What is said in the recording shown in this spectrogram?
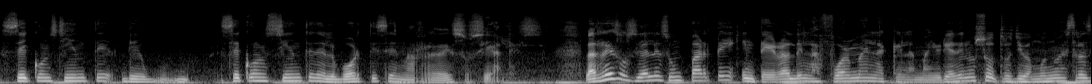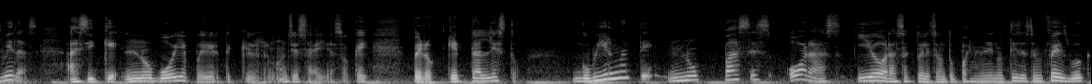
Sé consciente, de, sé consciente del vórtice en las redes sociales. Las redes sociales son parte integral de la forma en la que la mayoría de nosotros llevamos nuestras vidas. Así que no voy a pedirte que renuncies a ellas, ¿ok? Pero ¿qué tal esto? Gobiernate, no pases horas y horas actualizando tu página de noticias en Facebook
